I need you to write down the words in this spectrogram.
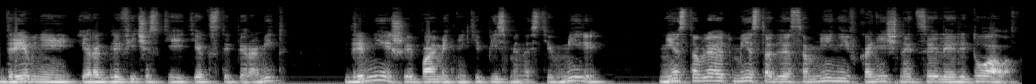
Древние иероглифические тексты пирамид, древнейшие памятники письменности в мире – не оставляют места для сомнений в конечной цели ритуалов,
